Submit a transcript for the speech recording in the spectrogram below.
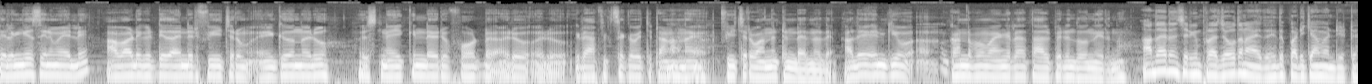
തെലുങ്ക് സിനിമയിൽ അവാർഡ് കിട്ടിയത് അതിന്റെ ഒരു ഫീച്ചറും എനിക്ക് തോന്നുന്നൊരു ഒരു സ്നേക്കിന്റെ ഒരു ഫോട്ടോ ഒരു ഒരു ഗ്രാഫിക്സ് ഒക്കെ വെച്ചിട്ടാണ് അന്ന് ഫീച്ചർ വന്നിട്ടുണ്ടായിരുന്നത്. അത് എനിക്ക് കണ്ടപ്പോൾ ഭയങ്കര താല്പര്യം തോന്നിയിരുന്നു. അതായിരുന്നു ശരിക്കും പ്രചോദനമായത് ഇത് പഠിക്കാൻ വേണ്ടിയിട്ട്.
